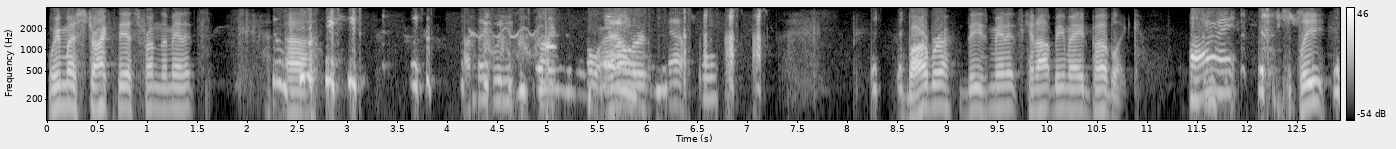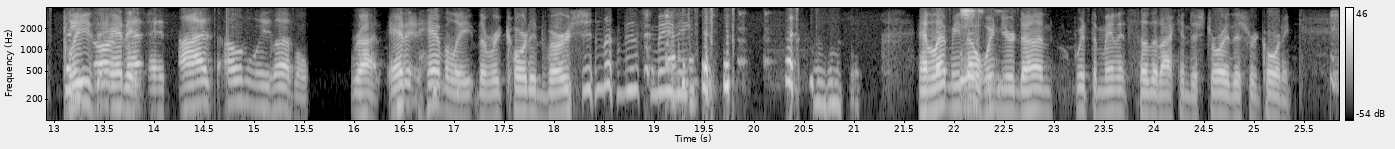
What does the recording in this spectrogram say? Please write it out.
we must strike this from the minutes. Uh, I think we need to strike the whole hour and a half. Barbara, these minutes cannot be made public. All right. Please, please Are edit. at eyes only level. Right, edit heavily the recorded version of this meeting, and let me know when you're done with the minutes so that I can destroy this recording.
